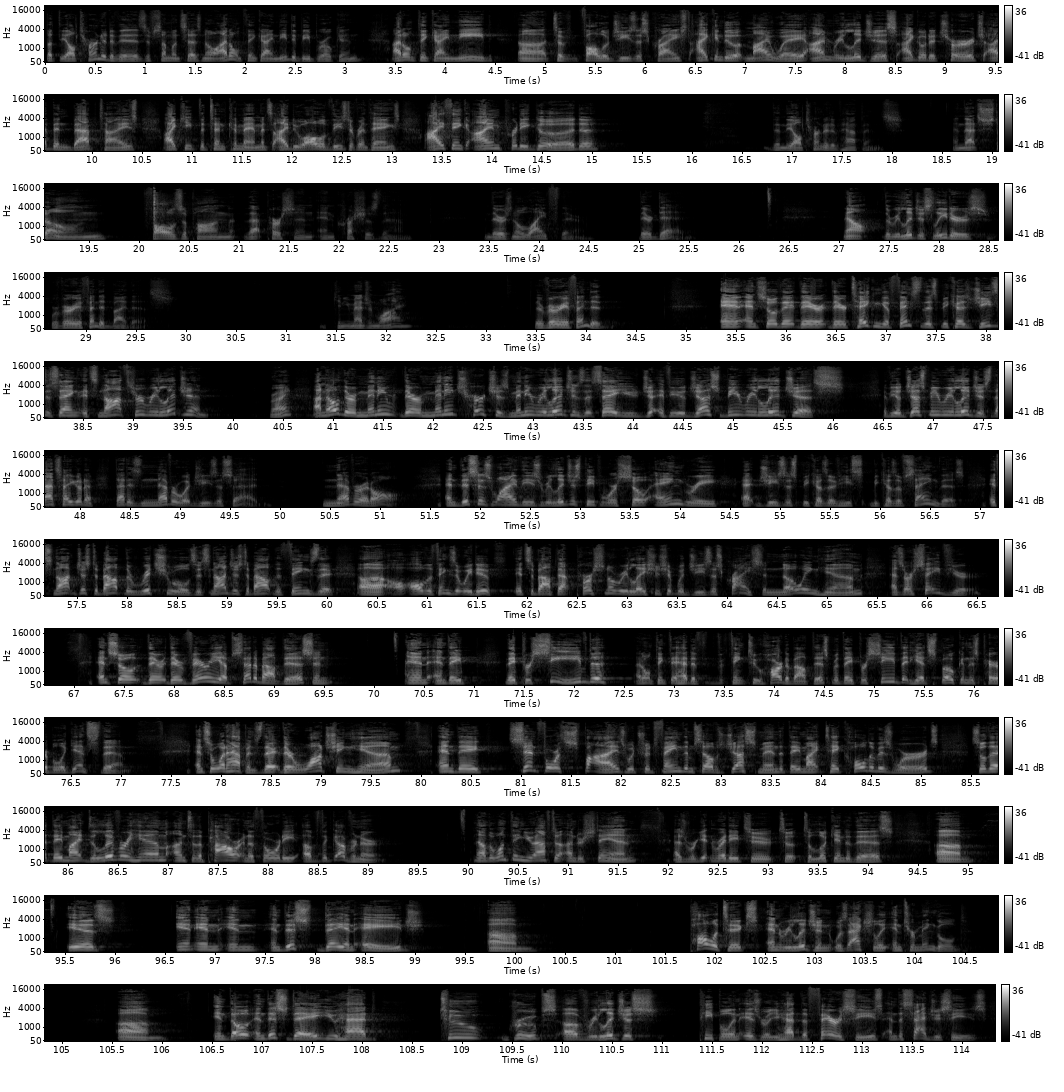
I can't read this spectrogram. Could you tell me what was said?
But the alternative is if someone says, No, I don't think I need to be broken. I don't think I need uh, to follow Jesus Christ. I can do it my way. I'm religious. I go to church. I've been baptized. I keep the Ten Commandments. I do all of these different things. I think I'm pretty good. Then the alternative happens. And that stone falls upon that person and crushes them. And there's no life there. They're dead. Now, the religious leaders were very offended by this. Can you imagine why? They're very offended. And, and so they, they're, they're taking offense to this because Jesus is saying it's not through religion. Right? I know there are many, there are many churches, many religions that say you ju- if you just be religious, if you'll just be religious, that's how you're going to. That is never what Jesus said. Never at all. And this is why these religious people were so angry at Jesus because of, he, because of saying this. It's not just about the rituals. It's not just about the things that, uh, all the things that we do. It's about that personal relationship with Jesus Christ and knowing Him as our Savior. And so they're, they're very upset about this and, and, and they, they perceived, I don't think they had to think too hard about this, but they perceived that He had spoken this parable against them. And so what happens? They're, they're watching him, and they sent forth spies which would feign themselves just men, that they might take hold of his words, so that they might deliver him unto the power and authority of the governor. Now, the one thing you have to understand as we're getting ready to, to, to look into this um, is in, in, in, in this day and age, um, politics and religion was actually intermingled. Um, in, though, in this day, you had two groups of religious people in Israel. You had the Pharisees and the Sadducees.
